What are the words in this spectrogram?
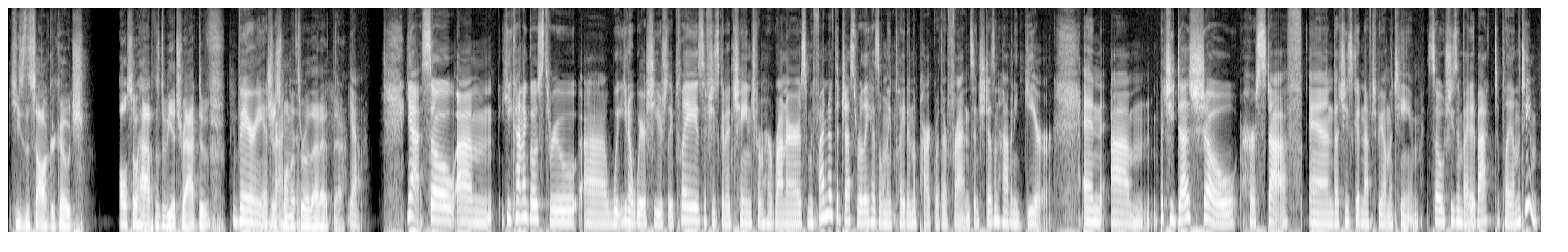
he's the soccer coach, also happens to be attractive. very attractive. Just want to throw that out there. Yeah. Yeah, so um, he kind of goes through, uh, wh- you know, where she usually plays, if she's going to change from her runners. And we find out that Jess really has only played in the park with her friends, and she doesn't have any gear. And um, but she does show her stuff, and that she's good enough to be on the team. So she's invited back to play on the team.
